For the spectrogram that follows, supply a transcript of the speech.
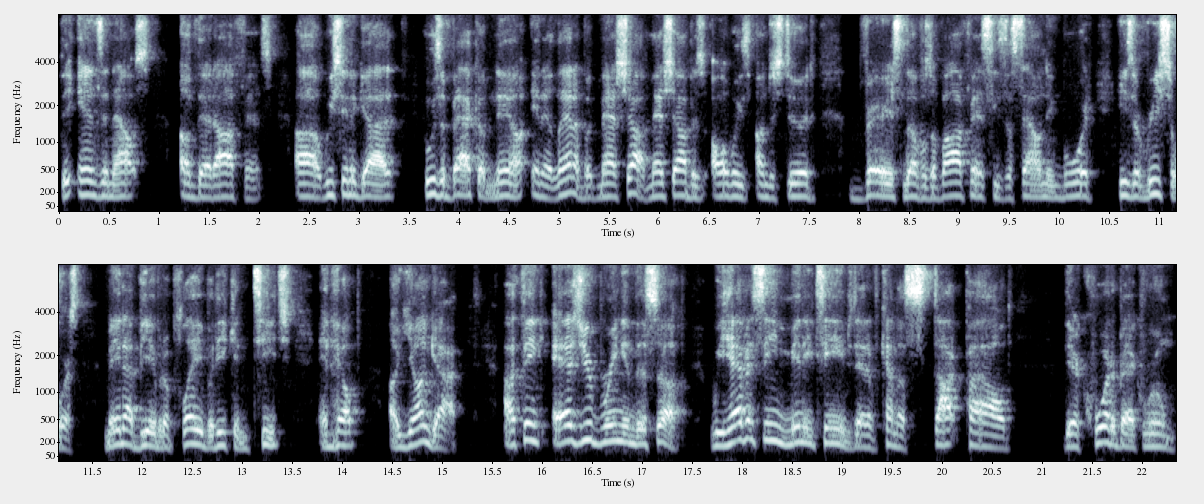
the ins and outs of that offense. Uh, we've seen a guy who's a backup now in Atlanta, but Matt Schaub. Matt Schaub has always understood various levels of offense. He's a sounding board. He's a resource may not be able to play, but he can teach and help a young guy. I think as you're bringing this up, we haven't seen many teams that have kind of stockpiled their quarterback room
